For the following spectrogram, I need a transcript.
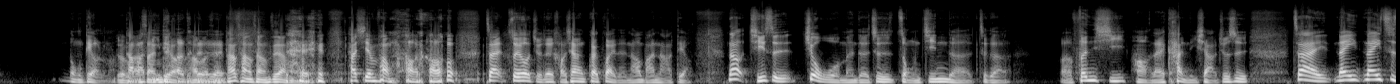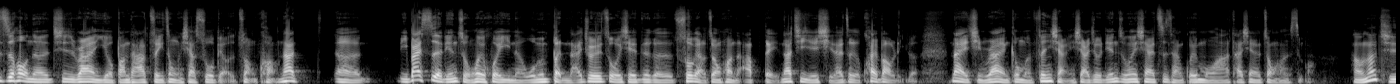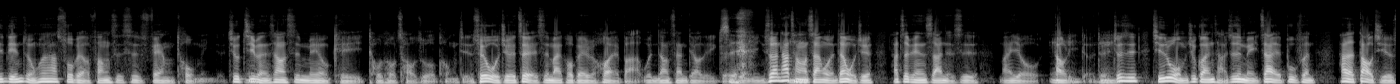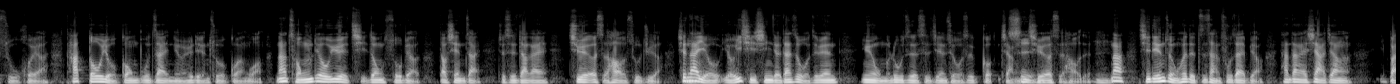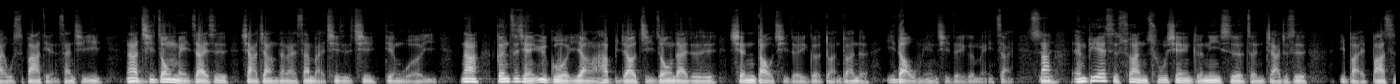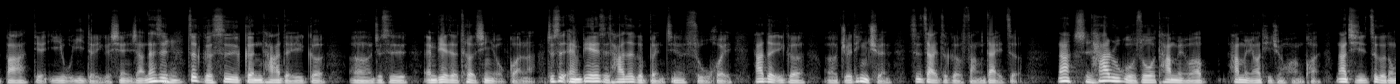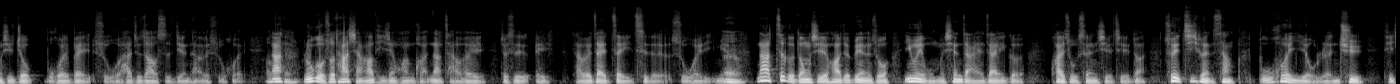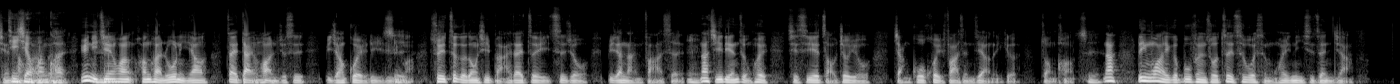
弄掉了嘛，他把它删掉了，对对对，他常常这样。对他先放炮，然后在最后觉得好像怪怪的，然后把它拿掉。那其实就我们的就是总经的这个呃分析哈、来看一下，就是在那一那一次之后呢，其实 Ryan 也有帮大家追踪一下缩表的状况。那呃。礼拜四的联总会会议呢，我们本来就会做一些这个缩表状况的 update，那其实也写在这个快报里了。那也请 Ryan 跟我们分享一下，就联总会现在资产规模啊，它现在状况是什么？好，那其实联总会它缩表方式是非常透明的，就基本上是没有可以偷偷操作的空间，所以我觉得这也是 Michael Berry 后来把文章删掉的一个原因。虽然他常常删文，但我觉得他这篇删的是蛮有道理的。对，就是其实我们去观察，就是美债的部分，它的到期的赎回啊，它都有公布在纽约联储的官网。那从六月启动缩表到现在，就是大概七月二十号的数据啊。现在有有一期新的，但是我这边因为我们录制的时间，所以我是够讲七月二十号的。嗯那其实联总会的资产负债表，它大概下降了。一百五十八点三七亿，那其中美债是下降大概三百七十七点五而已。那跟之前预估的一样了，它比较集中在就是先到期的一个短端的一到五年期的一个美债。那 MBS 虽然出现一个逆势的增加，就是一百八十八点一五亿的一个现象，但是嗯这个是跟它的一个呃，就是 MBS 的特性有关了。就是 MBS 它这个本金的赎回，它的一个呃决定权是在这个房贷者。那是他如果说他没有要，他们也要提前还款，那其实这个东西就不会被赎回，他就知道时间才会赎回。那如果说他想要提前还款，那才会就是诶、才会在这一次的赎回里面。嗯那这个东西的话，就变成说，因为我们现在还在一个快速升息的阶段，所以基本上不会有人去提前提前还款因为你提前还还款，如果你要再贷的话，你就是比较贵利率嘛，所以这个东西本来在这一次就比较难发生。嗯那其实联准会其实也早就有讲过会发生这样的一个状况。是那另外一个部分说，这次为什么会逆势增加？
